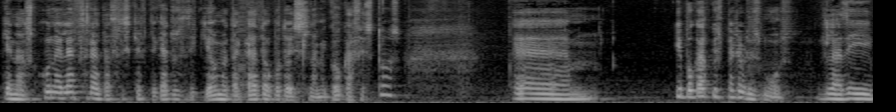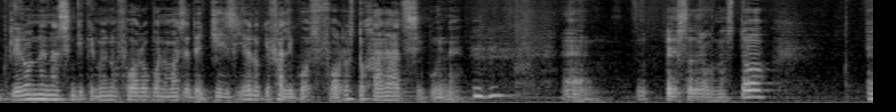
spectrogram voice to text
και να ασκούν ελεύθερα τα θρησκευτικά τους δικαιώματα κάτω από το Ισλαμικό καθεστώς ε, υπό κάποιους περιορισμούς. Δηλαδή πληρώνουν ένα συγκεκριμένο φόρο που ονομάζεται jizya, ο κεφαλικός φόρος, το χαράτσι που είναι Μμμ. ε, περισσότερο γνωστό. Ε,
